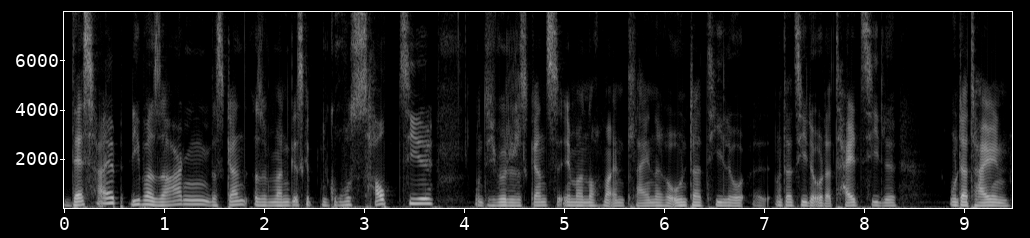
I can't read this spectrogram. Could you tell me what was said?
deshalb lieber sagen, das Ganze, also man, es gibt ein großes Hauptziel und ich würde das Ganze immer nochmal in kleinere Unterziele, Unterziele oder Teilziele unterteilen.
